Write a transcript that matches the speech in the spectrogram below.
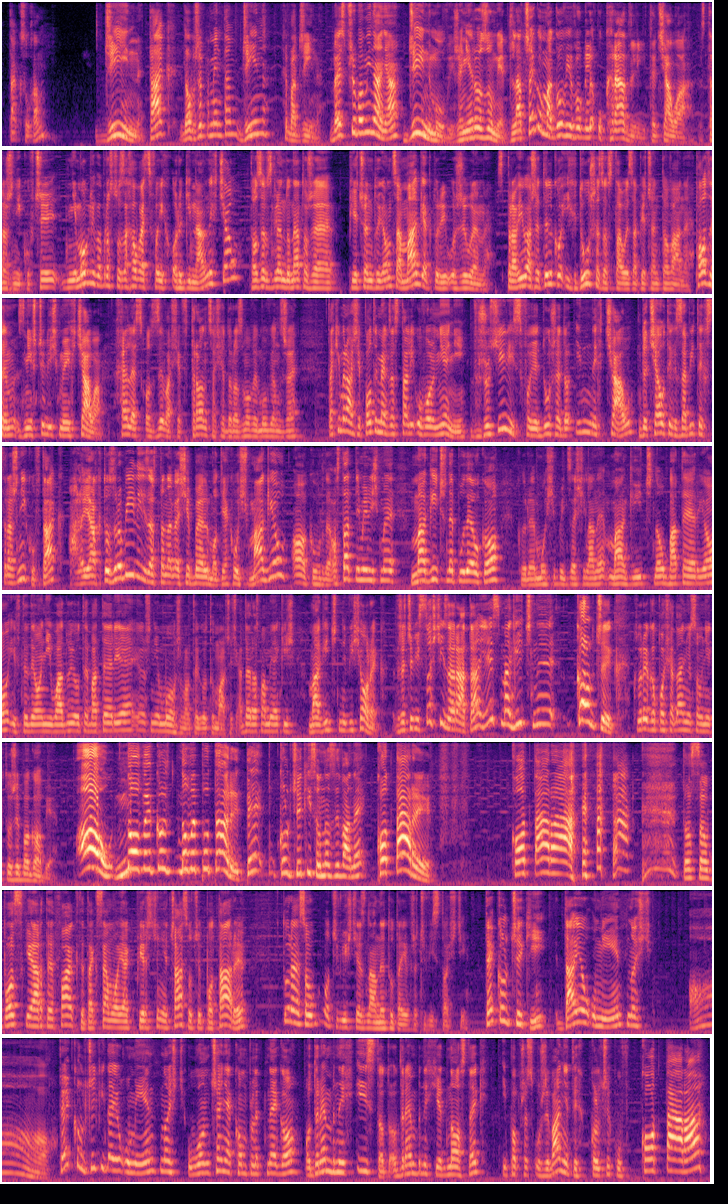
Tak, słucham? Jean, tak? Dobrze pamiętam? Jean? Chyba Jean. Bez przypominania, Jean mówi, że nie rozumie, dlaczego magowie w ogóle ukradli te ciała strażników. Czy nie mogli po prostu zachować swoich oryginalnych ciał? To ze względu na to, że pieczętująca magia, której użyłem, sprawiła, że tylko ich dusze zostały zapieczętowane. Potem zniszczyliśmy ich ciała. Heles odzywa się, wtrąca się do rozmowy, mówiąc, że w takim razie, po tym jak zostali uwolnieni, wrzucili swoje dusze do innych ciał, do ciał tych zabitych strażników, tak? Ale jak to zrobili? Zastanawia się Belmont. Jakąś magią? O kurde, ostatnio mieliśmy magiczne pudełko, które musi być zasilane magiczną baterią i wtedy oni ładują te baterie. Już nie muszę wam tego tłumaczyć. A teraz mamy jakiś magiczny wisiorek. W rzeczywistości Zarata jest magiczny kolczyk, którego posiadaniu są niektórzy bogowie. O! Nowe, kol- nowe potary! Te kolczyki są nazywane kotary! Kotara! to są boskie artefakty, tak samo jak pierścienie czasu czy potary, które są oczywiście znane tutaj w rzeczywistości. Te kolczyki dają umiejętność. O! Te kolczyki dają umiejętność łączenia kompletnego odrębnych istot, odrębnych jednostek i poprzez używanie tych kolczyków kotara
